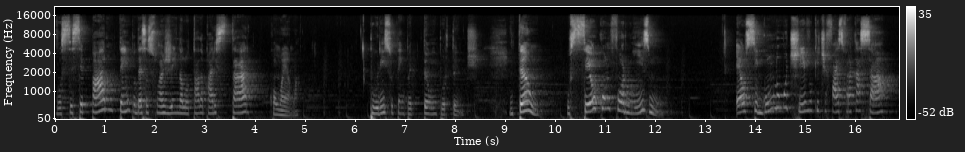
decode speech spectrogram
você separa um tempo dessa sua agenda lotada para estar com ela. Por isso o tempo é tão importante. Então, o seu conformismo é o segundo motivo que te faz fracassar.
